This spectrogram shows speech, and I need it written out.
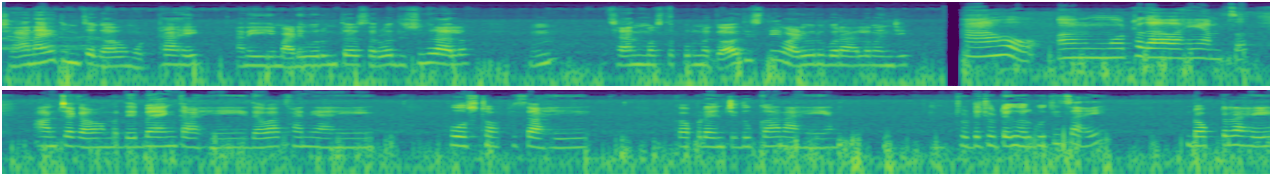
छान आहे तुमचं गाव मोठं आहे. आणि माडीवरून तर सर्व दिसून राहिलं. छान मस्त पूर्ण गाव दिसते माडीवर उभं राहिलं म्हणजे. हा हो. मोठं गाव आहे आमचं. आमच्या गावामध्ये बँक आहे दवाखाने आहे पोस्ट ऑफिस आहे कपड्यांचे दुकान आहे. छोटे छोटे घरगुतीच आहे. डॉक्टर आहे.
